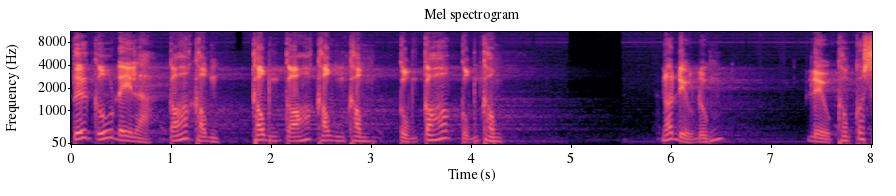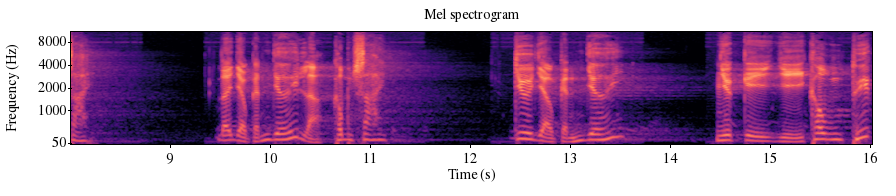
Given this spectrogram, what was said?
Tứ cú đây là có không không có không không, cũng có cũng không. Nó đều đúng đều không có sai đã vào cảnh giới là không sai. Chưa vào cảnh giới, như kỳ dị không thuyết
